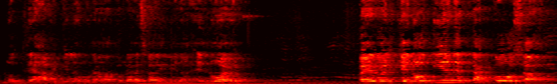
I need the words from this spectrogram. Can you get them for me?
nos deja vivir en una naturaleza divina. El 9. Pero el que no tiene estas cosas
